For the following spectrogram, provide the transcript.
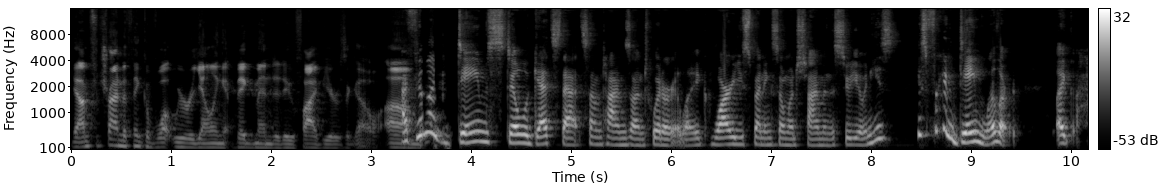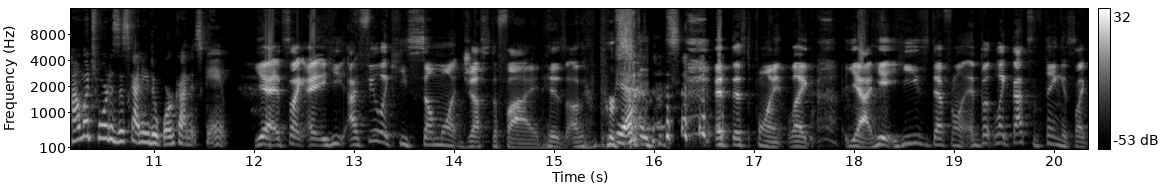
yeah. I'm trying to think of what we were yelling at big men to do five years ago. Um, I feel like Dame still gets that sometimes on Twitter. Like, why are you spending so much time in the studio? And he's he's freaking Dame Lillard. Like, how much more does this guy need to work on his game? Yeah, it's like he. I feel like he's somewhat justified his other pursuits yeah. at this point. Like, yeah, he he's definitely. But like, that's the thing is like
